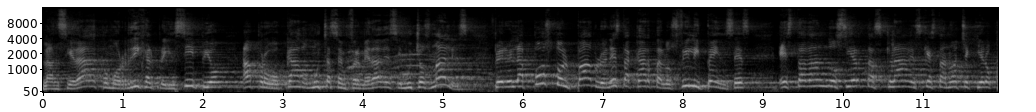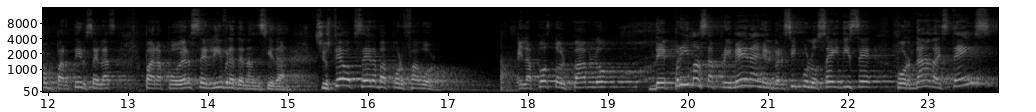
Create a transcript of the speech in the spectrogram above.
La ansiedad, como rige al principio, ha provocado muchas enfermedades y muchos males. Pero el apóstol Pablo en esta carta a los filipenses está dando ciertas claves que esta noche quiero compartírselas para poder ser libre de la ansiedad. Si usted observa, por favor, el apóstol Pablo de primas a primera en el versículo 6 dice, por nada estéis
